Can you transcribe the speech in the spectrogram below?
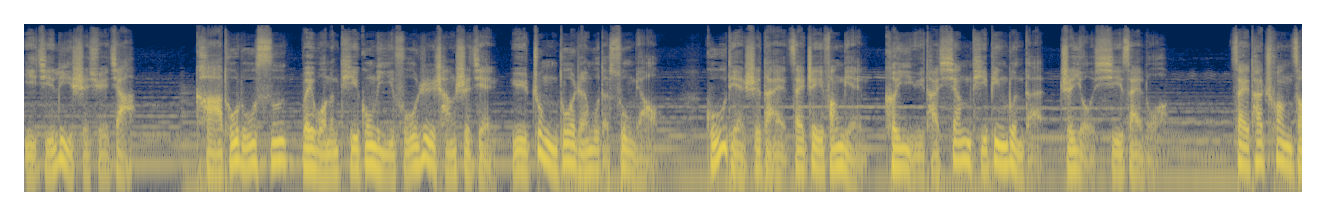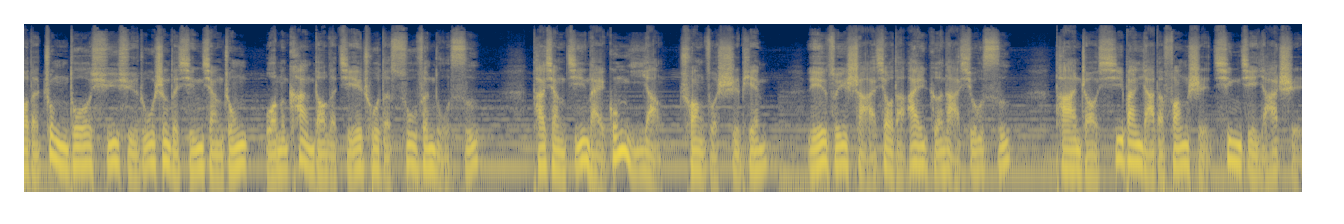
以及历史学家。卡图卢斯为我们提供了一幅日常事件与众多人物的素描。古典时代在这方面可以与他相提并论的只有西塞罗。在他创造的众多栩栩如生的形象中，我们看到了杰出的苏芬努斯。他像吉乃公一样创作诗篇。咧嘴傻笑的埃格纳修斯，他按照西班牙的方式清洁牙齿。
